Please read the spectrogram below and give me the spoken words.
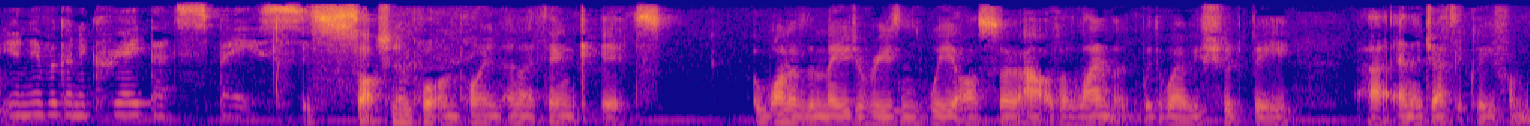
you're never gonna create that space. It's such an important point, and I think it's one of the major reasons we are so out of alignment with where we should be uh, energetically from,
